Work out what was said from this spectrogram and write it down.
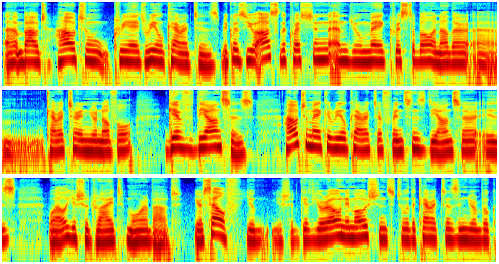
About how to create real characters because you ask the question and you make Cristobal, another um, character in your novel, give the answers. How to make a real character, for instance, the answer is well, you should write more about yourself. You, you should give your own emotions to the characters in your book.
